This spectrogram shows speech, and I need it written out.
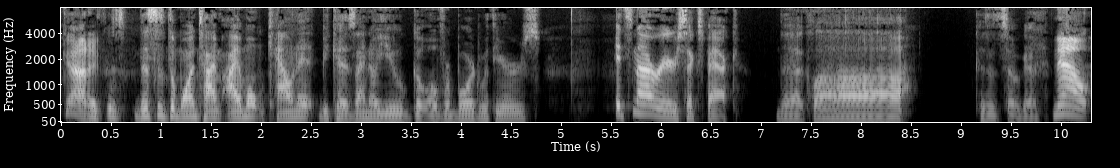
Got it. This is this is the one time I won't count it because I know you go overboard with yours. It's not a rare six pack. The claw because it's so good. Now,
